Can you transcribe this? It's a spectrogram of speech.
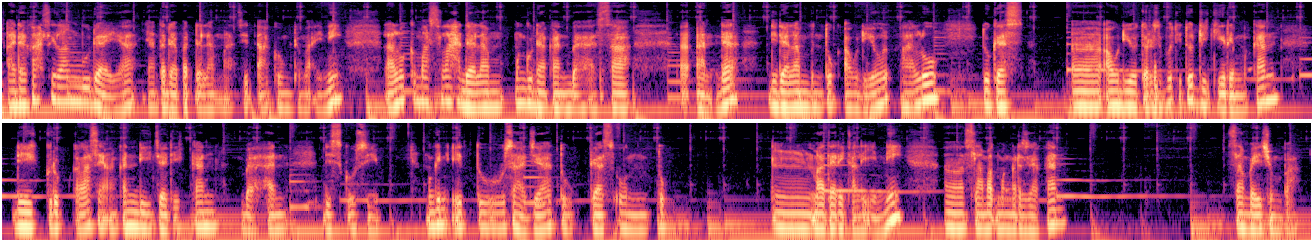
Adakah silang budaya yang terdapat dalam Masjid Agung Demak ini lalu kemaslah dalam menggunakan bahasa uh, Anda di dalam bentuk audio lalu tugas uh, audio tersebut itu dikirimkan di grup kelas yang akan dijadikan bahan diskusi. Mungkin itu saja tugas untuk um, materi kali ini. Uh, selamat mengerjakan. Sampai jumpa.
